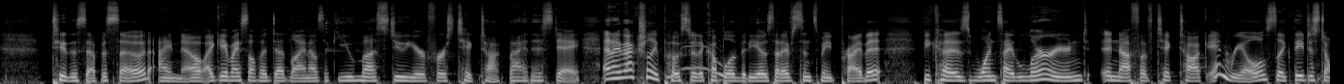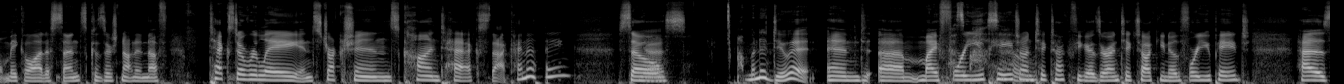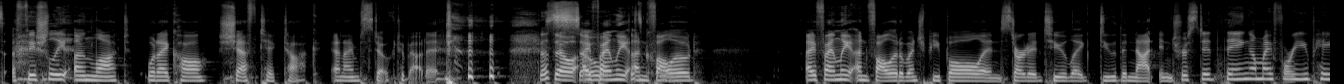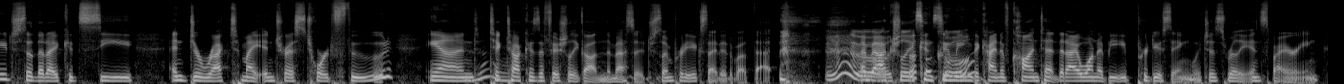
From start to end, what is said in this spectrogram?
to this episode. I know. I gave myself a deadline. I was like, you must do your first TikTok by this day. And I've actually posted a couple of videos that I've since made private because once I learned enough of TikTok and Reels, like they just don't make a lot of sense because there's not enough text overlay, instructions, context, that kind of thing. So Yes. I'm gonna do it. And um, my for you page on TikTok, if you guys are on TikTok, you know the for you page has officially unlocked what I call chef TikTok, and I'm stoked about it. That's so, I finally that's cool. unfollowed. I finally unfollowed a bunch of people and started to like do the not interested thing on my for you page so that I could see and direct my interest toward food. And Ooh. TikTok has officially gotten the message, so I'm pretty excited about that. Ooh, I'm actually so consuming cool. the kind of content that I want to be producing, which is really inspiring.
